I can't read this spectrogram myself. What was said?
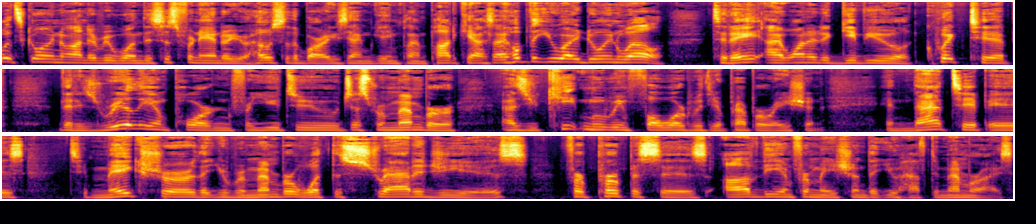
what's going on, everyone? This is Fernando, your host of the Bar Exam Game Plan Podcast. I hope that you are doing well. Today, I wanted to give you a quick tip that is really important for you to just remember as you keep moving forward with your preparation. And that tip is to make sure that you remember what the strategy is for purposes of the information that you have to memorize.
